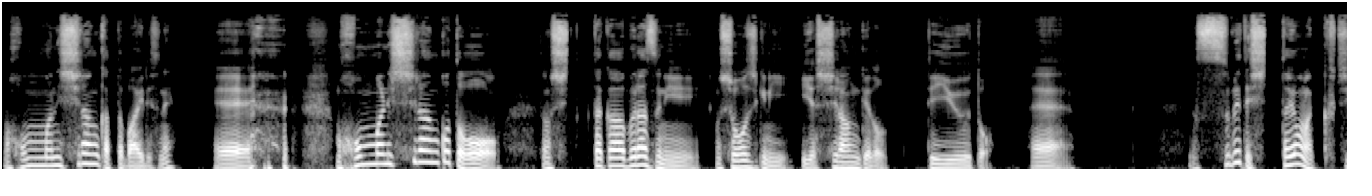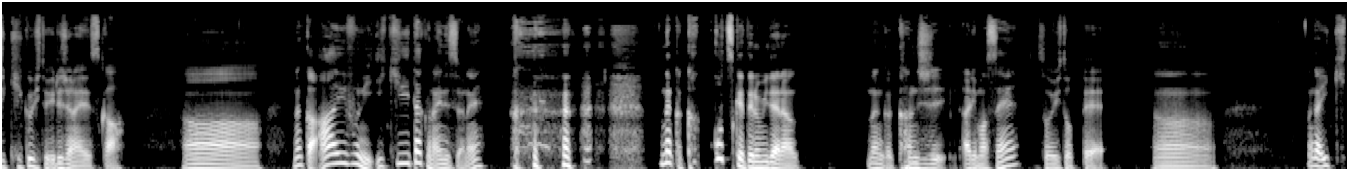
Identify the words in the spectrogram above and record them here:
まあ、ほんまに知らんかった場合ですね。えー もうほんまに知らんことを、その知ったかぶらずに、正直に、いや知らんけどって言うと。えー、すべて知ったような口聞く人いるじゃないですか。あー、なんかああいう風に生きりたくないんですよね。なんかカッコつけてるみたいな、なんか感じありません？そういう人って。うん。なんか生き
